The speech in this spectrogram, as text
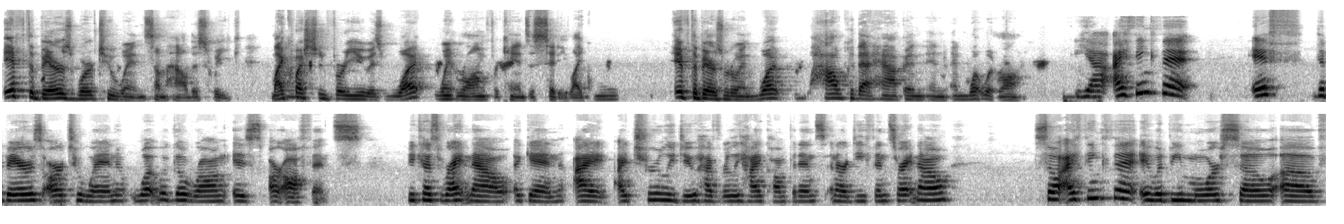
if the Bears were to win somehow this week, my mm-hmm. question for you is, what went wrong for Kansas City? Like, if the Bears were to win, what, how could that happen, and and what went wrong? Yeah, I think that if the Bears are to win, what would go wrong is our offense. Because right now, again, I I truly do have really high confidence in our defense right now. So I think that it would be more so of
